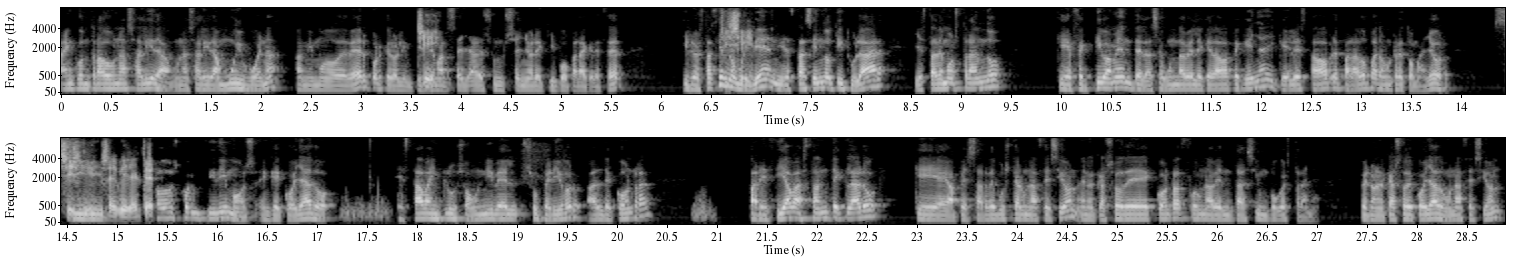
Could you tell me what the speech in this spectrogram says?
ha encontrado una salida, una salida muy buena, a mi modo de ver, porque el Olympique Sí. de Marsella es un señor equipo para crecer, y lo está haciendo Sí, sí. muy bien, y está siendo titular, y está demostrando que efectivamente la segunda B le quedaba pequeña y que él estaba preparado para un reto mayor. Sí, sí, es evidente. todos coincidimos en que Collado estaba incluso a un nivel superior al de Conrad, parecía bastante claro que a pesar de buscar una cesión, en el caso de Conrad fue una venta así un poco extraña, pero en el caso de Collado una cesión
